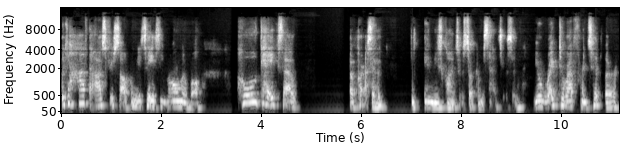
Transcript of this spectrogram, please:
But you have to ask yourself when you say is he vulnerable, who takes out a president in these kinds of circumstances? And you're right to reference Hitler.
